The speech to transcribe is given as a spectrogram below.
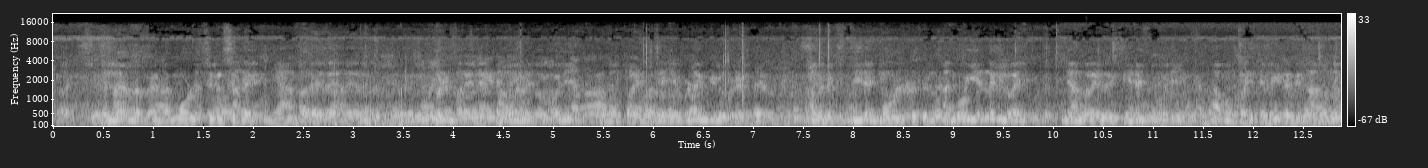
ആ മോളെ ഒന്ന് കാണാം എല്ലാവരും വേണ്ട മോൾ ചികിത്സിക്കും ഞാൻ ജോലി അവൻ പഠിച്ച എവിടെങ്കിലും ഒരിടത്ത് അവന് സ്ഥിരം ജോലി. മോളുടെ അടുത്ത് എല്ലാവരും അതിപ്പോ എന്തെങ്കിലും ആയിക്കോട്ടെ. ഞാൻ പറയുന്നത് സ്ഥിരം ജോലി. അവൻ പഠിച്ച വീട്ടിൽ അതൊന്ന്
